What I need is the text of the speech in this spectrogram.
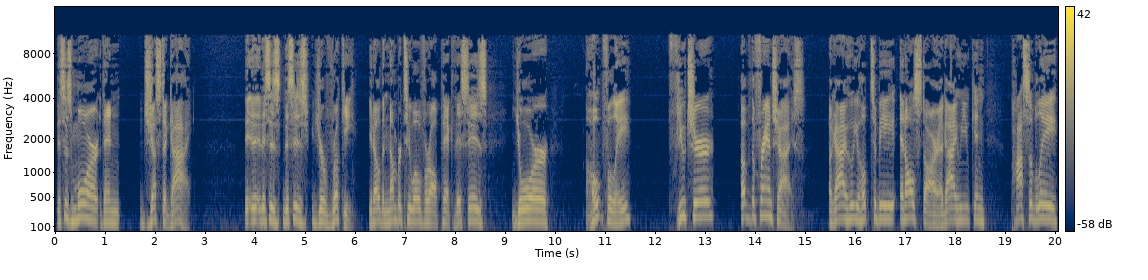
this is more than just a guy. This is this is your rookie, you know, the number 2 overall pick. This is your hopefully future of the franchise a guy who you hope to be an all star, a guy who you can possibly,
